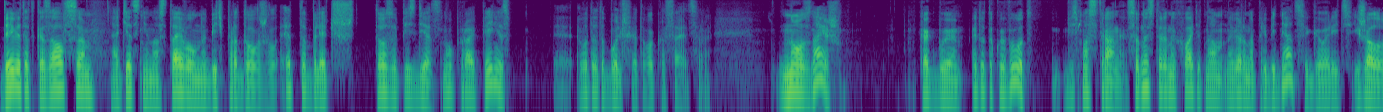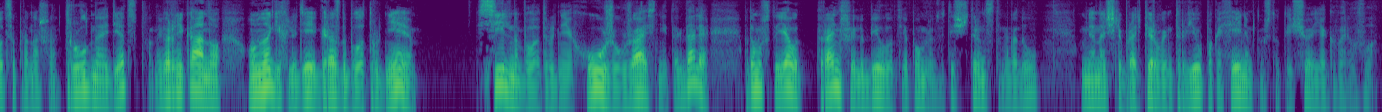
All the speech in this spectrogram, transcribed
Дэвид отказался, отец не настаивал, но бить продолжил. Это, блядь, что за пиздец? Ну, про пенис, э, вот это больше этого касается. Но, знаешь, как бы это такой вывод весьма странный. С одной стороны, хватит нам, наверное, прибедняться и говорить, и жаловаться про наше трудное детство. Наверняка оно у многих людей гораздо было труднее, сильно было труднее, хуже, ужаснее и так далее. Потому что я вот раньше любил, вот я помню, в 2014 году у меня начали брать первое интервью по кофейням, там что-то еще, и я говорил, вот,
